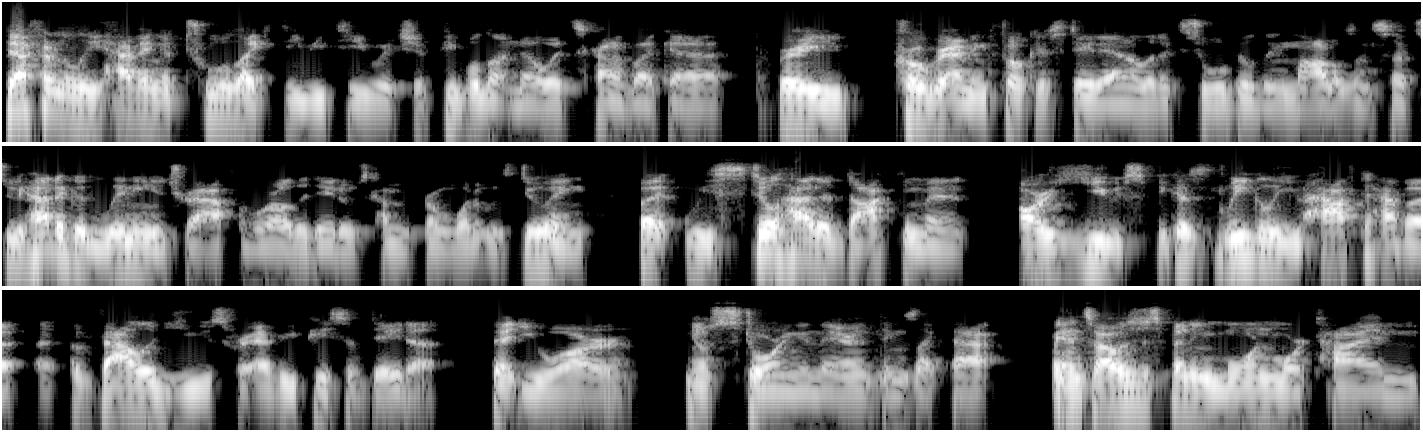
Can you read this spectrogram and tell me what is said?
definitely having a tool like DBT, which if people don't know, it's kind of like a very programming focused data analytics tool, building models and such. So we had a good lineage graph of where all the data was coming from, what it was doing, but we still had to document our use because legally you have to have a, a valid use for every piece of data that you are you know storing in there and things like that. And so I was just spending more and more time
